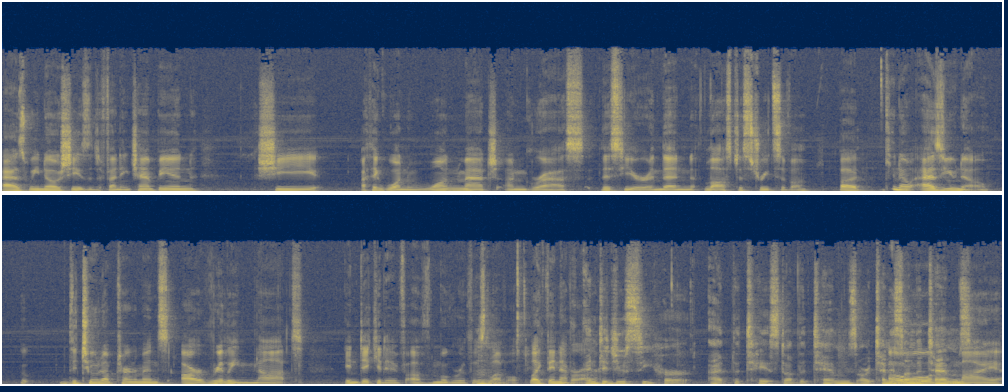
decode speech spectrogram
As we know, she is the defending champion. She, I think, won one match on grass this year and then lost to Strycova. But, you know, as you know, the tune up tournaments are really not indicative of Muguruza's level. Like they never are. And did you see her at the Taste of the Thames or Tennis oh on the Thames? my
